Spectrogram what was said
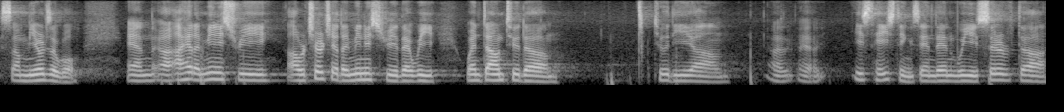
some years ago, And uh, I had a ministry, our church had a ministry that we went down to the, to the um, uh, uh, East Hastings and then we served uh,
